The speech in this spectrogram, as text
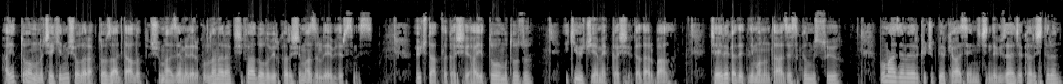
Hayıt tohumunu çekilmiş olarak toz halde alıp şu malzemeleri kullanarak şifa dolu bir karışım hazırlayabilirsiniz. 3 tatlı kaşığı hayıt tohumu tozu, 2-3 yemek kaşığı kadar bal, çeyrek adet limonun taze sıkılmış suyu. Bu malzemeleri küçük bir kasenin içinde güzelce karıştırın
